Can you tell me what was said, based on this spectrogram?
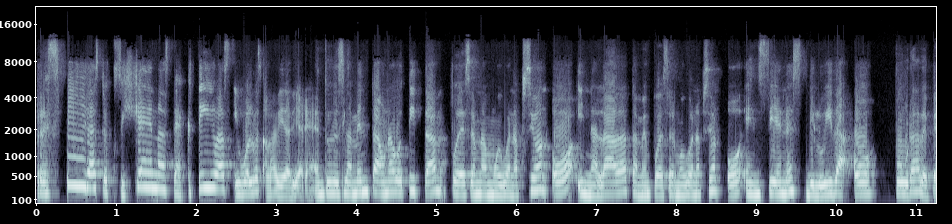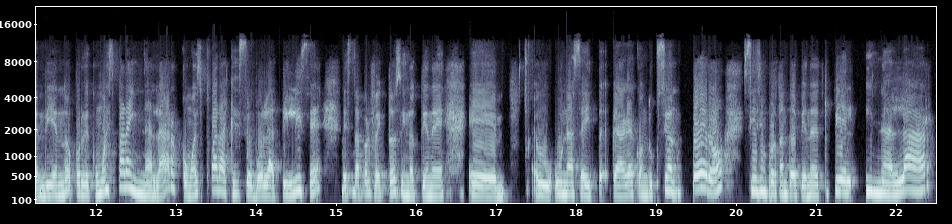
respiras, te oxigenas, te activas y vuelves a la vida diaria. Entonces la menta, una gotita puede ser una muy buena opción o inhalada también puede ser muy buena opción o en sienes diluida o pura, dependiendo, porque como es para inhalar, como es para que se volatilice, está perfecto si no tiene eh, un aceite que haga conducción, pero sí es importante, depende de tu piel, inhalar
